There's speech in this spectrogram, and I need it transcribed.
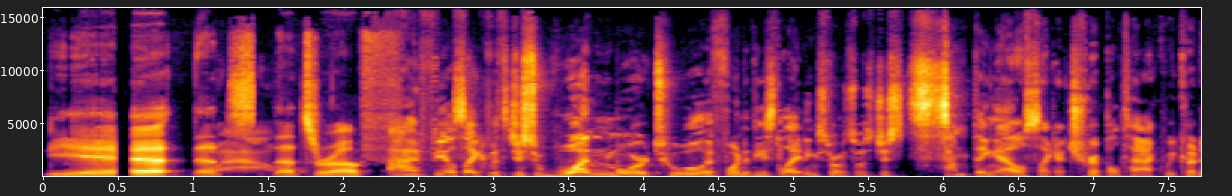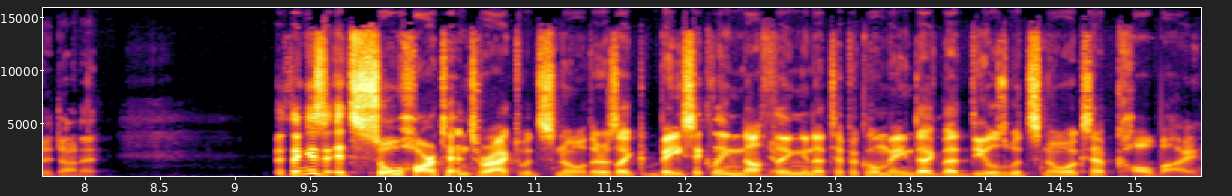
Yeah, that's Wow. that's rough. Ah, it feels like with just one more tool, if one of these lightning storms was just something else, like a triple tack, we could have done it. The thing is, it's so hard to interact with snow. There's like basically nothing in a typical main deck that deals with snow except call by.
